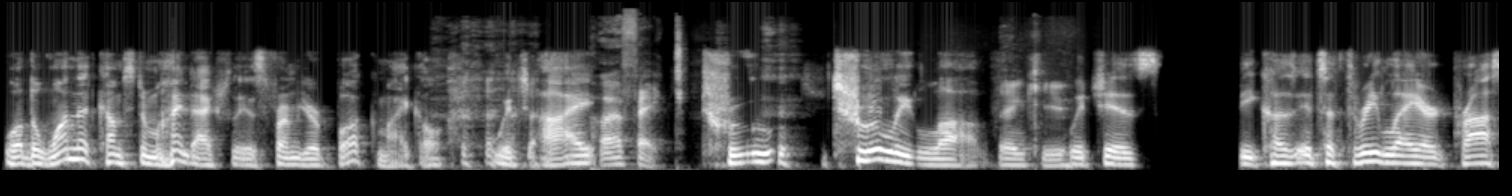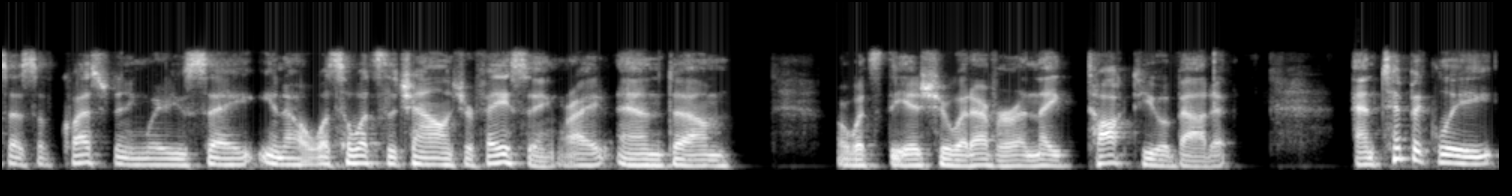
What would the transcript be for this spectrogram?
Well, the one that comes to mind actually is from your book, Michael, which I perfect true, truly love. Thank you. Which is because it's a three-layered process of questioning where you say, you know, what's so what's the challenge you're facing, right? And um, or what's the issue, whatever, and they talk to you about it. And typically,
